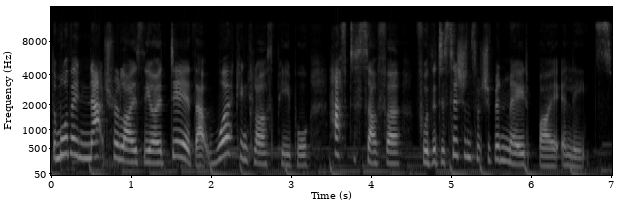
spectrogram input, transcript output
the more they naturalise the idea that working class people have to suffer for the decisions which have been made by elites.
